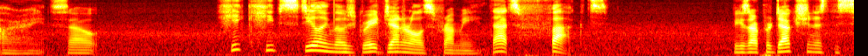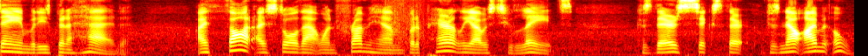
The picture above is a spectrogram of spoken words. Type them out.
Alright, so... He keeps stealing those great generals from me. That's fucked. Because our production is the same, but he's been ahead. I thought I stole that one from him, but apparently I was too late. Because there's 6.30... Because now I'm... Oh.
